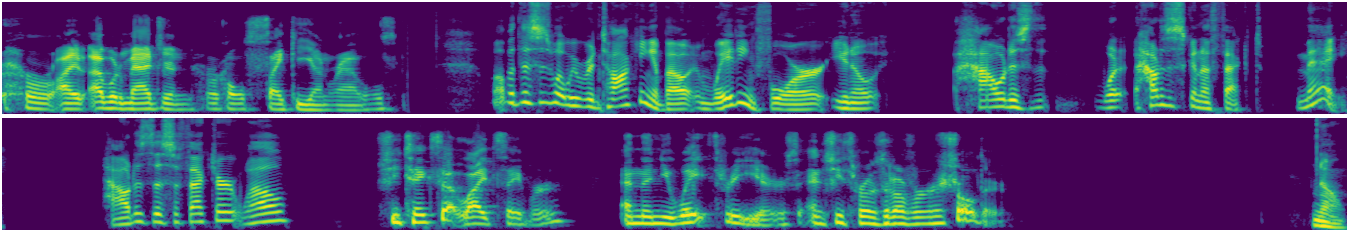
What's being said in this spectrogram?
her I, I would imagine her whole psyche unravels. Well, but this is what we've been talking about and waiting for. You know, how does the, what how does this going to affect May? How does this affect her? Well, she takes that lightsaber, and then you wait three years, and she throws it over her shoulder. No.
